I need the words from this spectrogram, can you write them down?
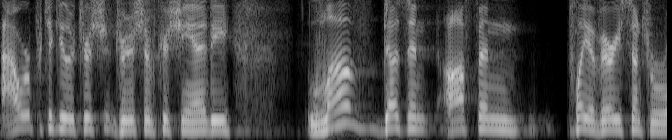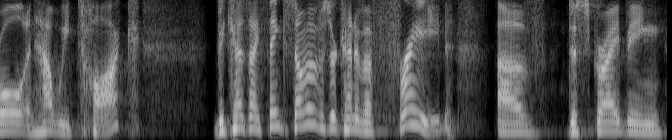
our particular tradition of Christianity, love doesn't often play a very central role in how we talk because I think some of us are kind of afraid of describing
